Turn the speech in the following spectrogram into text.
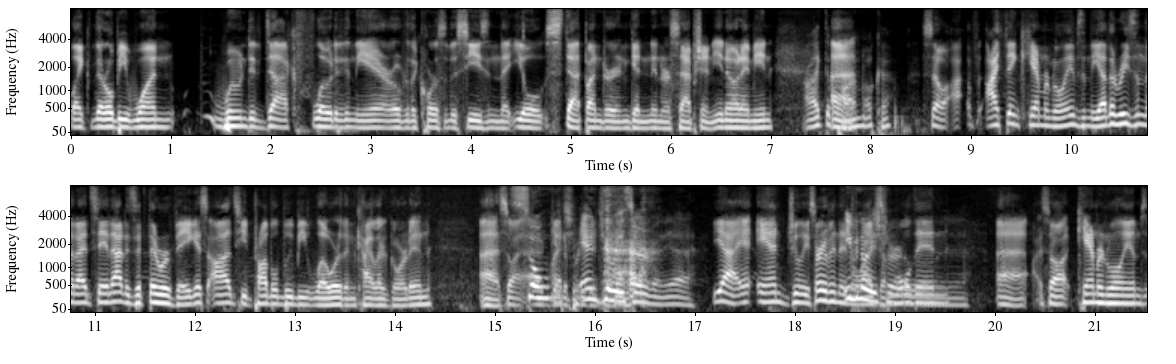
like there will be one wounded duck floated in the air over the course of the season that you'll step under and get an interception. You know what I mean? I like the Uh, pun. okay. So I, I think Cameron Williams, and the other reason that I'd say that is if there were Vegas odds, he'd probably be lower than Kyler Gordon. Uh, so I, So I would get a much. And Julius Irvin, yeah. Yeah, a- and Julius Irvin and Even though Elijah hurt Molden. yeah. Uh, so Cameron Williams,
